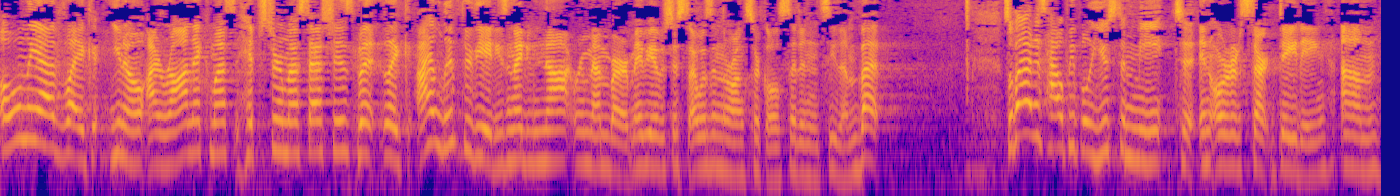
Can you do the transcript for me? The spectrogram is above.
only have like, you know, ironic must, hipster mustaches, but like, I lived through the 80s and I do not remember. Maybe it was just, I was in the wrong circles, so I didn't see them. But, so that is how people used to meet to, in order to start dating. Um,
